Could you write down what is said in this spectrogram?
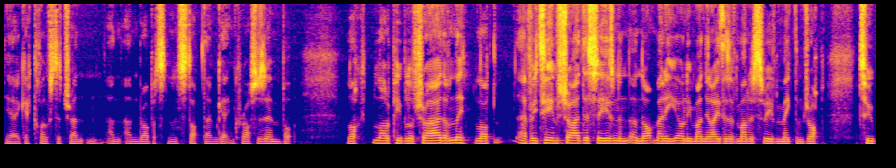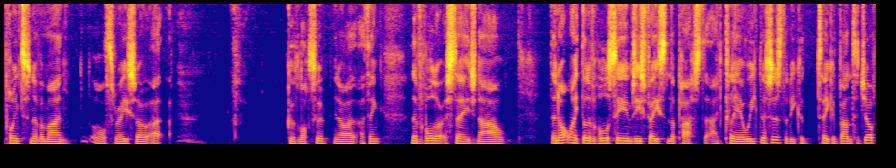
yeah get close to Trent and, and, and Robertson and stop them getting crosses in. But look, a lot of people have tried, haven't they? Lot, every team's tried this season, and, and, not many. Only Man United have managed to even make them drop two points. Never mind all three. So, uh, good luck to him. You know, I, I, think Liverpool are at a stage now. They're not like the Liverpool teams he's faced in the past that had clear weaknesses that he could take advantage of.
